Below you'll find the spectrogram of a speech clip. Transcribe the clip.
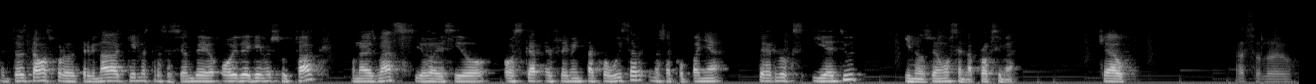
entonces estamos por terminado aquí nuestra sesión de hoy de Gamers Who Talk. Una vez más, yo he sido Oscar, el Flaming Taco Wizard, nos acompaña Sterlux y Edud, y nos vemos en la próxima. Chao. Hasta luego.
